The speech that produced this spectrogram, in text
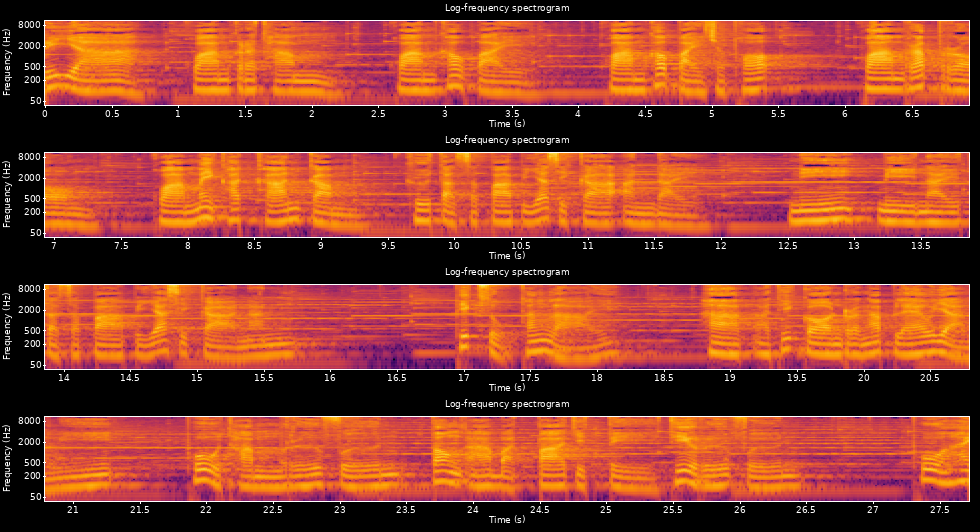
ริยา ความกระทำความเข้าไป ความเข้าไปเฉพาะ ความรับรอง ความไม่คัดค้านกรรม คือตัดสปาปิยสิกาอันใด นี้มีในตัสปาปิยสิกานั้น ภิกษุทั้งหลาย หากอธิกรณ์ระงับแล้วอย่างนี้ ผู้ทำหรือฝืนต้องอาบัติปาจิตตีที่หรือฝืน ผู้ให้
